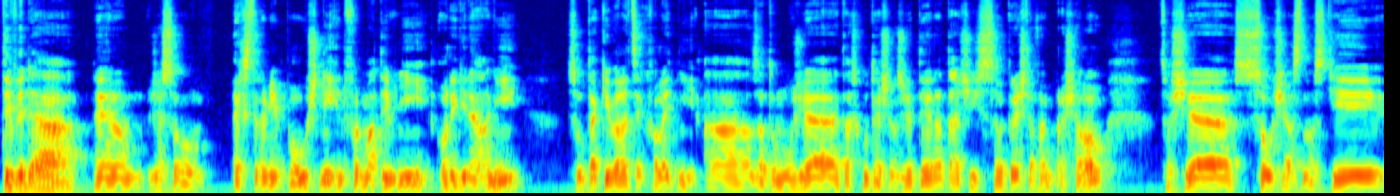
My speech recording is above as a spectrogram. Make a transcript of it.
Ty videa nejenom, že jsou extrémně poučný, informativní, originální, jsou taky velice kvalitní. A za to může ta skutečnost, že ty je natáčíš s Krištofem Pršalou, což je v současnosti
